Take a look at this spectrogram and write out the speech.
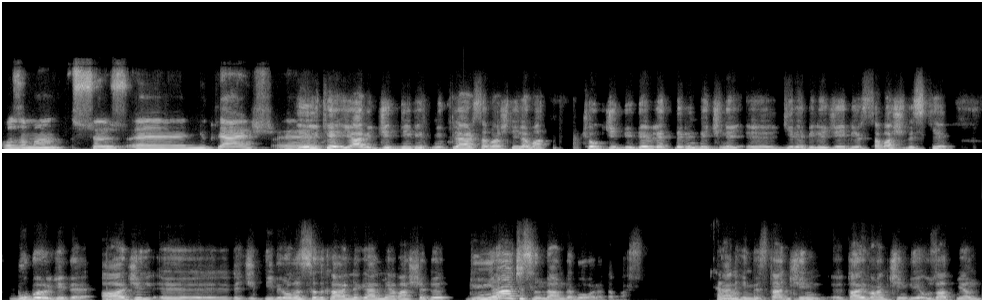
O zaman söz e, nükleer... E... Tehlike yani ciddi bir nükleer savaş değil ama çok ciddi devletlerin de içine e, girebileceği bir savaş riski bu bölgede acil e, ve ciddi bir olasılık haline gelmeye başladı. Dünya açısından da bu arada var. Tamam. Yani Hindistan, Çin, e, Tayvan, Çin diye uzatmayalım.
